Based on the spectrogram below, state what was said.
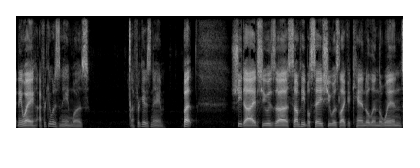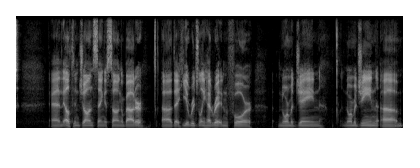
Anyway, I forget what his name was. I forget his name, but she died. She was. Uh, some people say she was like a candle in the wind, and Elton John sang a song about her uh, that he originally had written for Norma Jane, Norma Jean, um,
